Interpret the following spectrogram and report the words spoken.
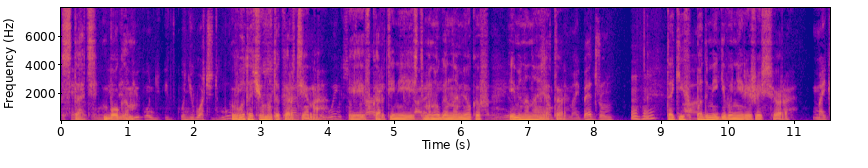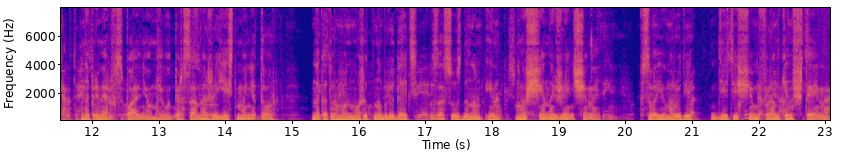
стать Богом. Вот о чем эта картина. И в картине есть много намеков именно на это. Таких подмигиваний режиссера. Например, в спальне у моего персонажа есть монитор, на котором он может наблюдать за созданным им мужчиной-женщиной, в своем роде детищем Франкенштейна.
